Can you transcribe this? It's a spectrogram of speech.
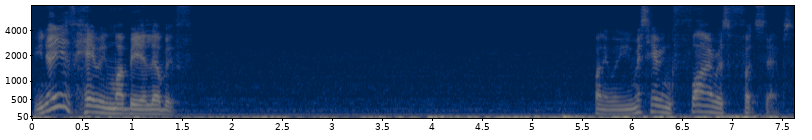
You know your hearing might be a little bit funny when you miss hearing fire as footsteps.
